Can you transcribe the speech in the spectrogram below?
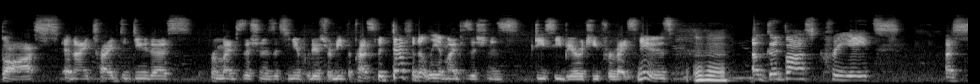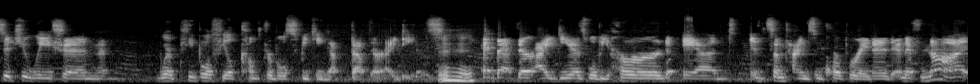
boss, and I tried to do this from my position as a senior producer at Meet the Press, but definitely in my position as DC bureau chief for Vice News. Mm-hmm. A good boss creates a situation where people feel comfortable speaking up about their ideas mm-hmm. and that their ideas will be heard and, and sometimes incorporated and if not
